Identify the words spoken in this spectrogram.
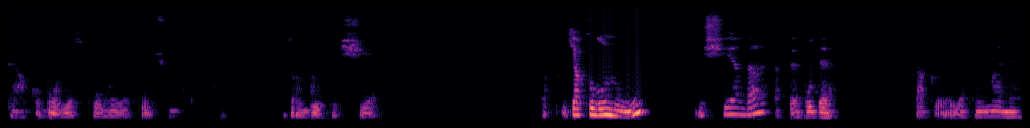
Так, обов'язково я хочу зробити ще так, як луну. Ще, да, таке буде. Так, як у мене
